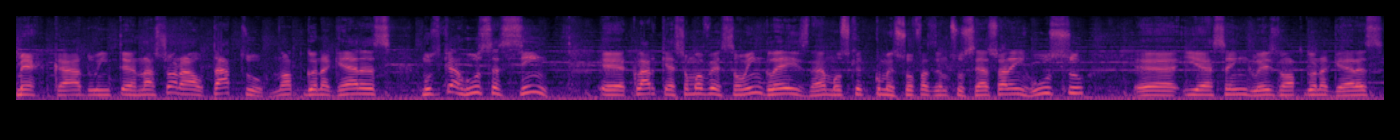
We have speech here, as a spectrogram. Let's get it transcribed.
mercado internacional. Tatu, Not Gonna Get Us, música russa, sim. É claro que essa é uma versão em inglês, né? A música que começou fazendo sucesso era em russo é, e essa em inglês, Not Gonna Get Us,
